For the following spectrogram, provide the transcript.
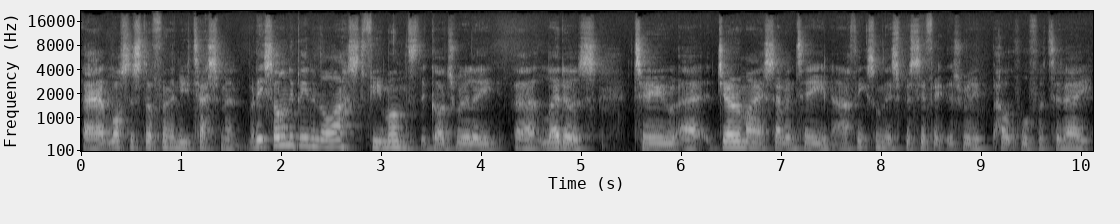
Uh, lots of stuff from the New Testament, but it's only been in the last few months that God's really uh, led us to uh, Jeremiah 17, and I think something specific that's really helpful for today.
